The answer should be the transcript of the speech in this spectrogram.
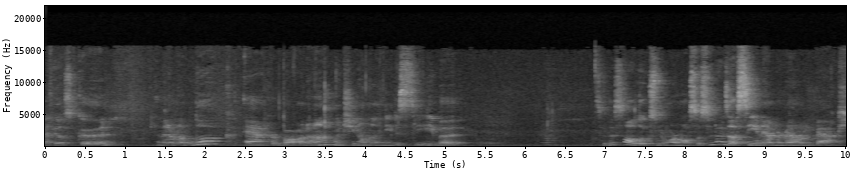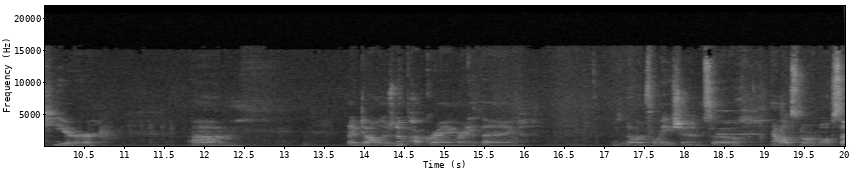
that feels good. And then I'm gonna look at her bottom, which you don't really need to see, but so this all looks normal. So sometimes I'll see an abnormality back here, um, but I don't. There's no puckering or anything. There's no inflammation, so that looks normal. So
